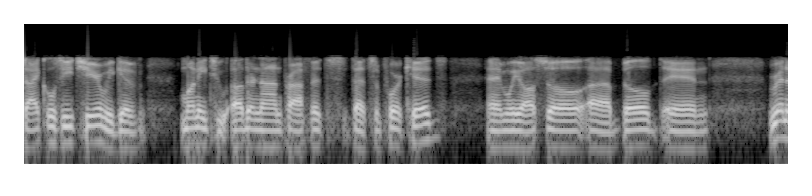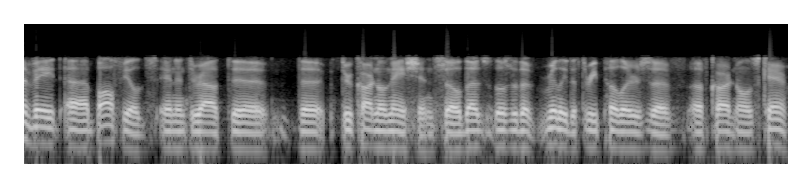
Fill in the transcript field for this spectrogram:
cycles each year. We give money to other nonprofits that support kids, and we also uh, build and renovate uh, ball fields in and throughout the the through Cardinal Nation. So those those are the really the three pillars of of Cardinals care.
